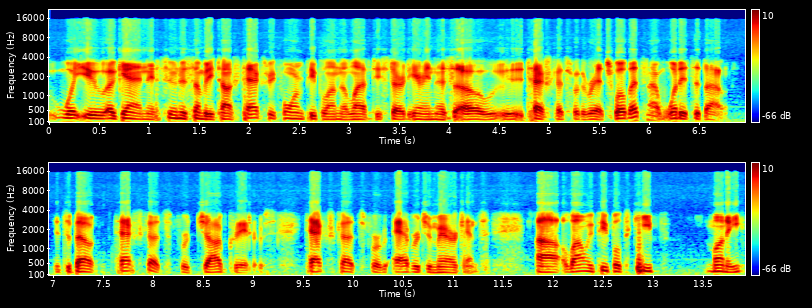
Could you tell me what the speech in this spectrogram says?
what you again, as soon as somebody talks tax reform, people on the left, you start hearing this, oh, tax cuts for the rich. Well, that's not what it's about. It's about tax cuts for job creators, tax cuts for average Americans, uh, allowing people to keep money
